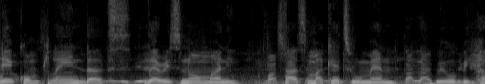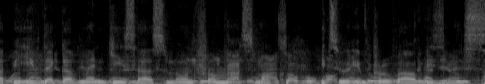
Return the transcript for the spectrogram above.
They complain that there is no money. As market women, we will be happy if the government gives us loan from MASLOC. It will improve our business.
